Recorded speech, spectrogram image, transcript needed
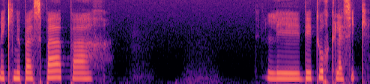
mais qui ne passe pas par les détours classiques,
